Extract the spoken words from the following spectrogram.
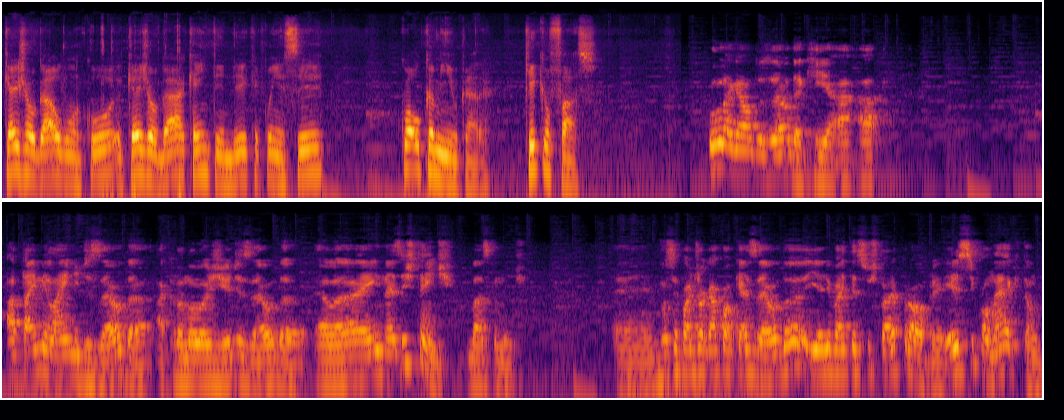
quer jogar alguma coisa, quer jogar, quer entender, quer conhecer. Qual o caminho, cara? O que, que eu faço? O legal do Zelda é que a, a, a timeline de Zelda, a cronologia de Zelda, ela é inexistente, basicamente. É, você pode jogar qualquer Zelda e ele vai ter sua história própria. Eles se conectam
